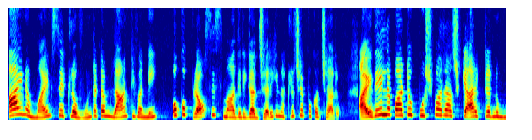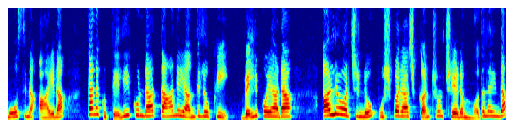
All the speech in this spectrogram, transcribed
ఆయన మైండ్ సెట్లో ఉండటం లాంటివన్నీ ఒక ప్రాసెస్ మాదిరిగా జరిగినట్లు చెప్పుకొచ్చారు. ఐదేళ్ళ పాటు పుష్పరాజ్ క్యారెక్టర్ను మోసిన ఆయన తనకు తెలియకుండా తానే అందులోకి వెళ్ళిపోయాడా? అల్లు అర్జున్ను పుష్పరాజ్ కంట్రోల్ చేయడం మొదలైందా?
